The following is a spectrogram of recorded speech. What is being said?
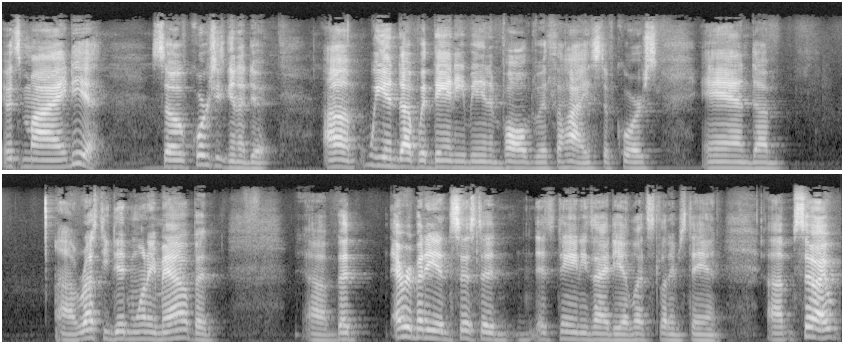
It's my idea." So of course he's going to do it. Um, we end up with Danny being involved with the heist, of course, and um, uh, Rusty did want him out, but uh, but everybody insisted it's Danny's idea. Let's let him stand. Um, so I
